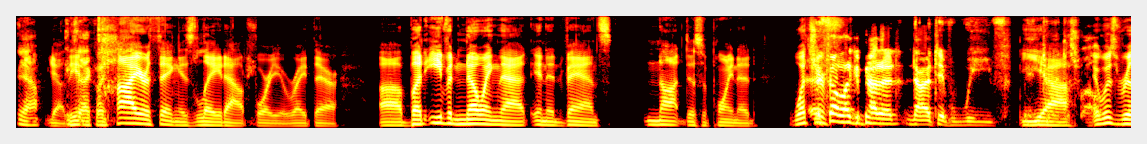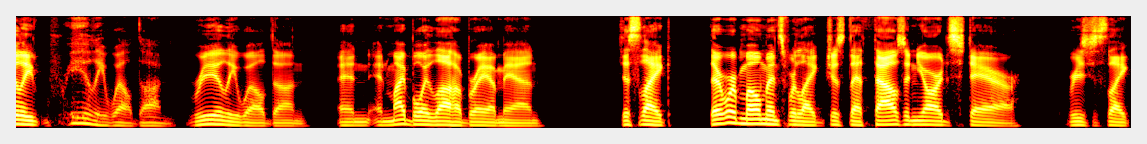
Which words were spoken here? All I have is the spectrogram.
yeah, Yeah, the exactly. entire thing is laid out for you right there. Uh, but even knowing that in advance, not disappointed. What's your It felt like about a narrative weave. yeah, it, as well. it was really, really well done. Really well done. And and my boy Lahabrea, man, just like there were moments where like just that thousand yard stare, where he's just like,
